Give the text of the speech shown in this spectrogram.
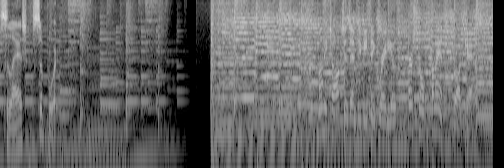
slash support. Money Talks is MPB Think Radio's personal finance broadcast.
